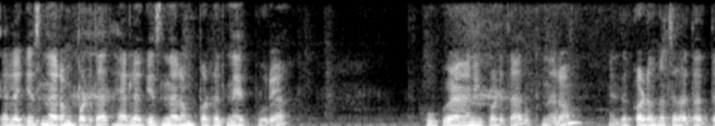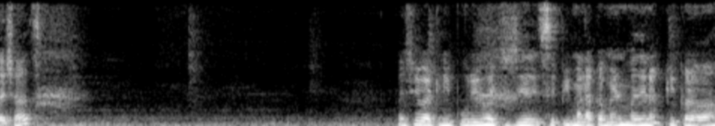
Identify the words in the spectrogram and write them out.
त्या लगेच नरम पडतात. ह्या लगेच नरम पडत नाहीत पुऱ्या. खूप वेळाने पडतात नरम. नाही तर कडकच राहतात तशाच. कशी वाटली पुरी भाजीची रेसिपी मला कमेंटमध्ये नक्की कळवा.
